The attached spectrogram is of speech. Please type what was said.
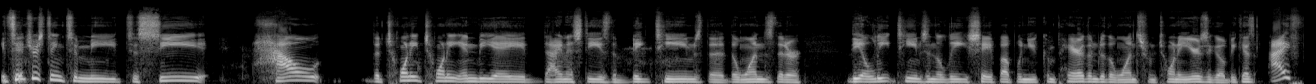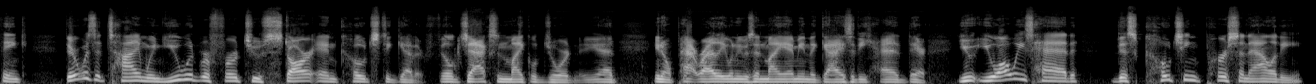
It's interesting to me to see how the 2020 NBA dynasties, the big teams, the the ones that are the elite teams in the league shape up when you compare them to the ones from 20 years ago because I think there was a time when you would refer to star and coach together. Phil Jackson, Michael Jordan. You had, you know, Pat Riley when he was in Miami and the guys that he had there. You you always had this coaching personality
